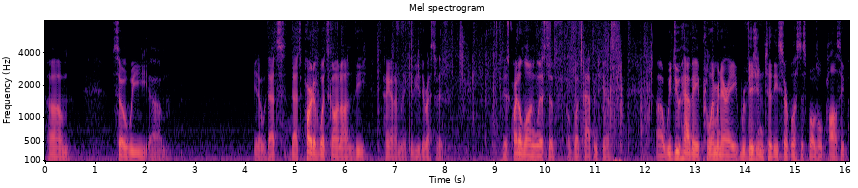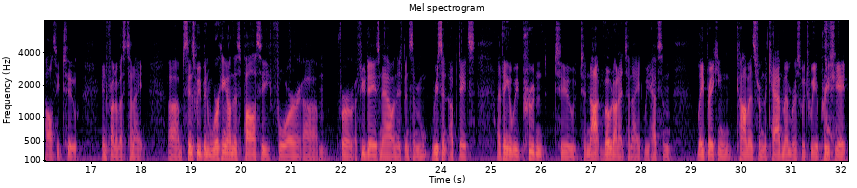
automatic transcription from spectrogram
Um, So we, um, you know, that's, that's part of what's gone on. The, hang on, I'm gonna give you the rest of it. There's quite a long list of, of what's happened here. Uh, we do have a preliminary revision to the surplus disposal policy, policy two, in front of us tonight. Um, since we've been working on this policy for, um, for a few days now, and there's been some recent updates, I think it would be prudent to, to not vote on it tonight. We have some late-breaking comments from the cab members, which we appreciate,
